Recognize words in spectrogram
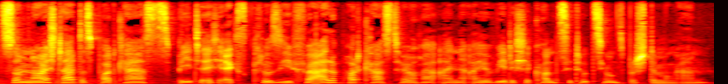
Zum Neustart des Podcasts biete ich exklusiv für alle Podcasthörer eine ayurvedische Konstitutionsbestimmung an.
